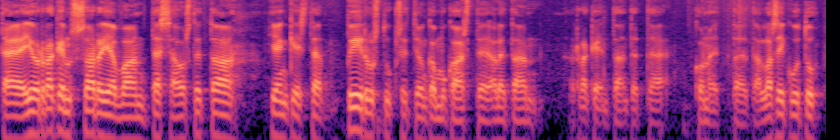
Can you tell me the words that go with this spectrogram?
tämä ei ole rakennussarja, vaan tässä ostetaan Jenkeistä piirustukset, jonka mukaan sitten aletaan rakentaa tätä konetta, jota lasikutu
